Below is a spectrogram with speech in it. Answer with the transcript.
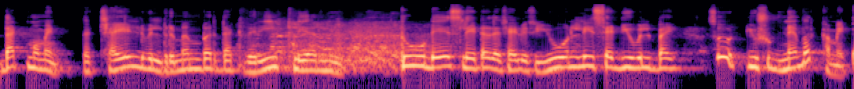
that moment, the child will remember that very clearly. Two days later, the child will say, You only said you will buy. So you should never commit.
